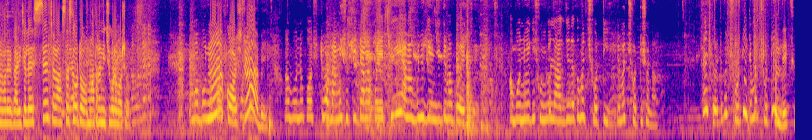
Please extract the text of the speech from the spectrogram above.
আমাদের গাড়ি চলে এসছে। চলো আস্তে আস্তে ওঠো মাথাটা নিচু করে বসো। আমার বোন কষ্ট হবে। আমার বোন কষ্ট হবে। আমি সুতির জামা পরেছি আমার বোন গেঞ্জি জামা পরেছে আমার বোনকে কি সুন্দর লাগছে? দেখো আমার ছোটি এটা আমার ছোটি সোনা। এই তো এটা আমার ছোটি এটা আমার ছোটি। দেখছি।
